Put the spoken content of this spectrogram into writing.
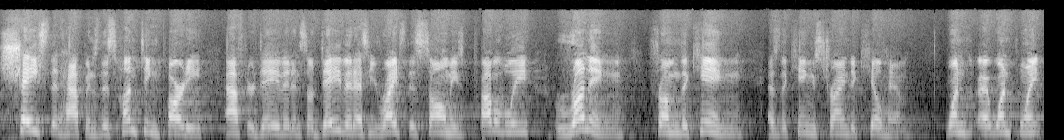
chase that happens, this hunting party after David. And so David, as he writes this psalm, he's probably running from the king as the king's trying to kill him. One, at one point,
